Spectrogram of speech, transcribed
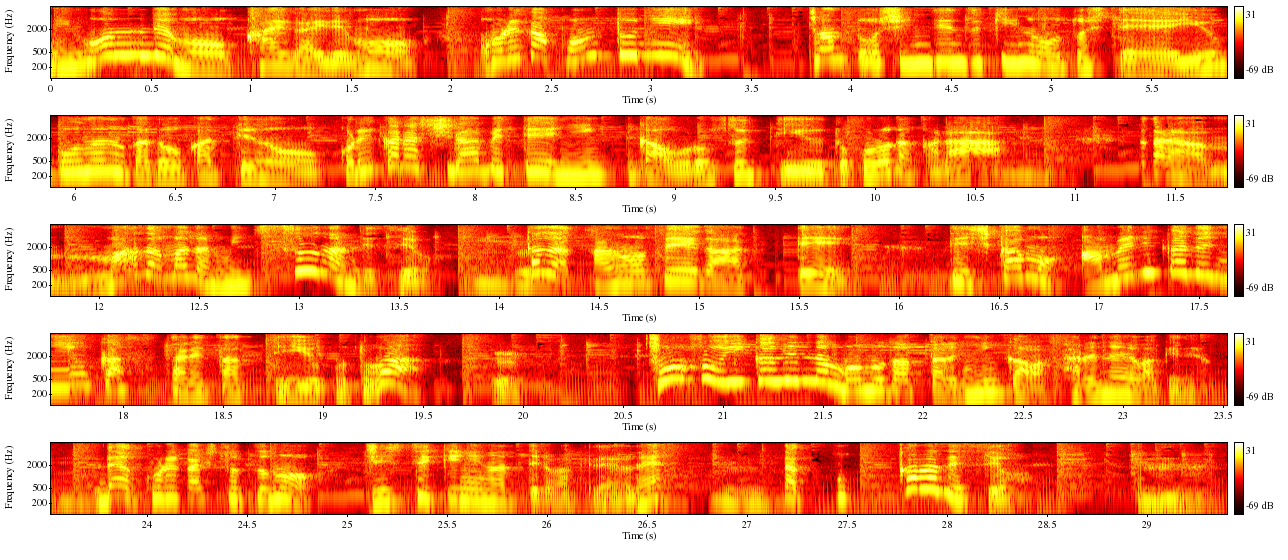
日本でも海外でも、これが本当に、ちゃんと心電図機能として有効なのかどうかっていうのを、これから調べて認可を下ろすっていうところだから、だから、まだまだ未知数なんですよ。うん。ただ可能性があって、で、しかもアメリカで認可されたっていうことは、うんそうそういい加減なものだったら認可はされないわけだよ。うんだからこれが一つの実績になってるわけだよね。うん。だからこっからですよ。うん。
